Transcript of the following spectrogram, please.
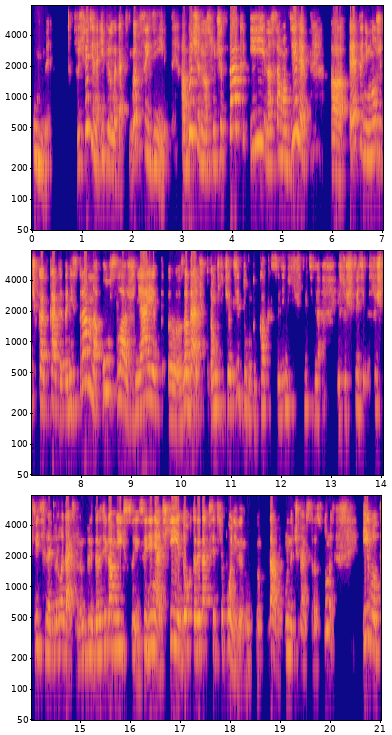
умные существительное и прилагательное. Вот соединили. Обычно нас учат так, и на самом деле а, это немножечко, как это ни странно, усложняет э, задачу, потому что человек сидит думает, как это соединить существительное и существительное, существительное и прилагательное. Ну, блин, да нафига мне их соединять? Хи, доктор, и так все все поняли. Ну, ну, да, мы начинаем сразу думать. И вот,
